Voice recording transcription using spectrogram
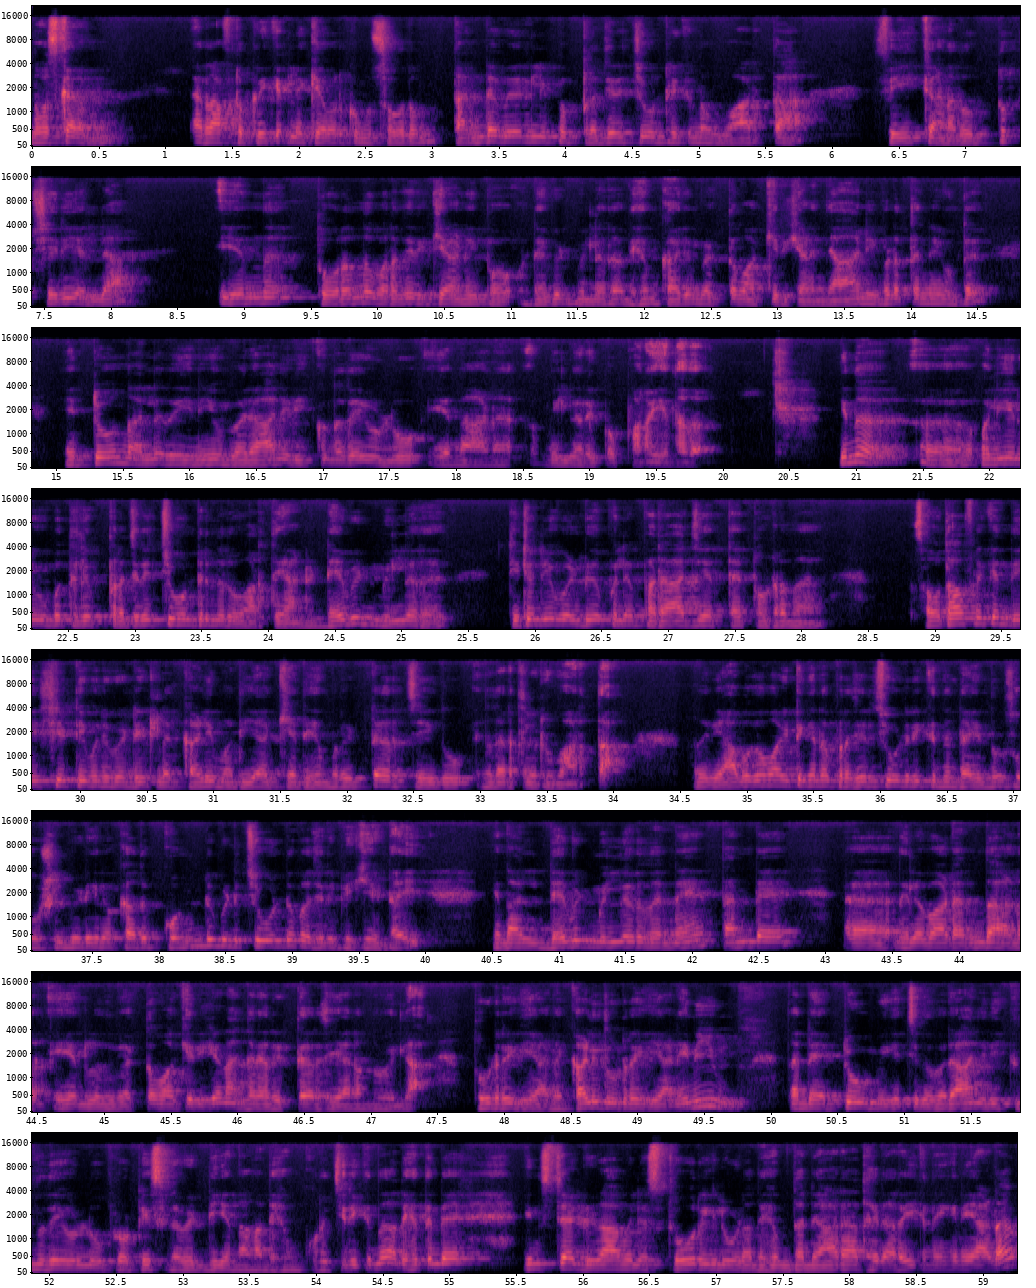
നമസ്കാരം. റാഫ്റ്റോ ക്രിക്കറ്റിലേക്ക് അവർക്കും സ്വാഗതം. തന്റെ പേരിൽ ഇപ്പോൾ പ്രചരിച്ചുകൊണ്ടിരിക്കുന്ന വാർത്ത ഫേക്കാണ് അതൊട്ടും ശരിയല്ല എന്ന് തുറന്നു പറഞ്ഞിരിക്കുകയാണ് ഇപ്പോൾ ഡേവിഡ് മില്ലർ. അദ്ദേഹം കാര്യം വ്യക്തമാക്കിയിരിക്കുകയാണ്. ഞാൻ ഇവിടെ തന്നെയുണ്ട്. ഏറ്റവും നല്ലത് ഇനിയും വരാനിരിക്കുന്നതേ ഉള്ളൂ എന്നാണ് മില്ലർ ഇപ്പോൾ പറയുന്നത്. ഇന്ന് വലിയ രൂപത്തിൽ പ്രചരിച്ചുകൊണ്ടിരുന്ന ഒരു വാർത്തയാണ്. David Miller T twenty world കപ്പിലെ പരാജയത്തെ തുടർന്ന് സൗത്ത് ആഫ്രിക്കൻ ദേശീയ ടീമിന് വേണ്ടിയിട്ടുള്ള കളി മതിയാക്കി അദ്ദേഹം റിട്ടയർ ചെയ്തു എന്ന തരത്തിലൊരു വാർത്ത. അത് വ്യാപകമായിട്ട് ഇങ്ങനെ പ്രചരിച്ചുകൊണ്ടിരിക്കുന്നുണ്ടായിരുന്നു. സോഷ്യൽ മീഡിയയിലൊക്കെ അത് കൊണ്ടുപിടിച്ചുകൊണ്ട് പ്രചരിപ്പിക്കുകയുണ്ടായി. എന്നാൽ ഡേവിഡ് മില്ലർ തന്നെ തന്റെ നിലപാട് എന്താണ് എന്നുള്ളത് വ്യക്തമാക്കിയിരിക്കുകയാണ്. അങ്ങനെ റിട്ടയർ ചെയ്യാനൊന്നുമില്ല. തുടരുകയാണ് കളി തുടരുകയാണ്. ഇനിയും തന്റെ ഏറ്റവും മികച്ചത് വരാനിരിക്കുന്നതേ ഉള്ളൂ പ്രോട്ടീസിന് വേണ്ടി എന്നാണ് അദ്ദേഹം കുറിച്ചിരിക്കുന്നത്. അദ്ദേഹത്തിന്റെ ഇൻസ്റ്റാഗ്രാമിലെ സ്റ്റോറിയിലൂടെ അദ്ദേഹം തന്റെ ആരാധകരെ അറിയിക്കുന്നത് ഇങ്ങനെയാണ്.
